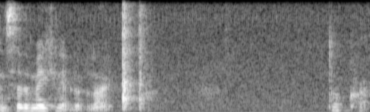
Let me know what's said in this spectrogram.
instead of making it look like dog crap.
